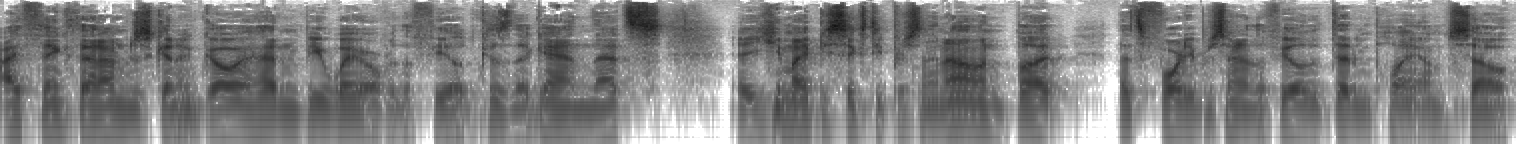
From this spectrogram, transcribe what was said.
I think that I'm just going to go ahead and be way over the field because again, that's he might be 60% owned, but that's 40% of the field that didn't play him. So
